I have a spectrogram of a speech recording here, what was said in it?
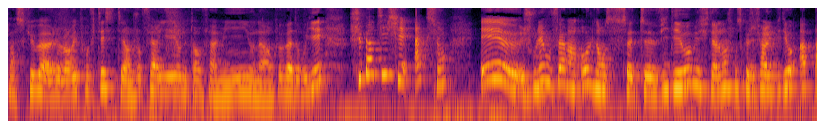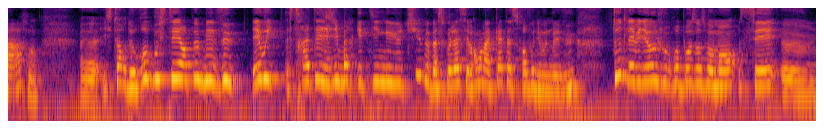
parce que bah, j'avais envie de profiter, c'était un jour férié, on était en famille, on a un peu vadrouillé. Je suis partie chez Action et euh, je voulais vous faire un haul dans cette vidéo, mais finalement je pense que je vais faire une vidéo à part. Euh, histoire de rebooster un peu mes vues. Et oui, stratégie marketing YouTube, parce que là c'est vraiment la catastrophe au niveau de mes vues. Toutes les vidéos que je vous propose en ce moment, c'est... Euh...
